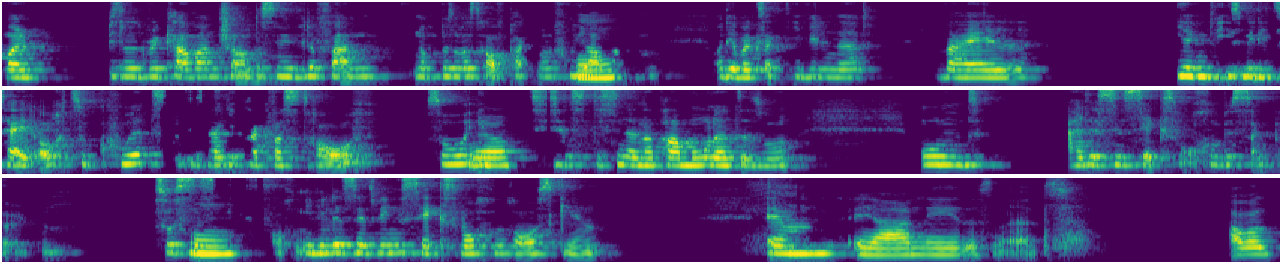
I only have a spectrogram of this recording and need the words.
mal ein bisschen recovern, schauen, dass wir wieder fangen, noch ein bisschen was draufpacken und Frühjahr mhm. machen. Und ich habe gesagt, ich will nicht, weil irgendwie ist mir die Zeit auch zu kurz, dass ich sage, ich pack was drauf. So, ja. das, jetzt, das sind dann ein paar Monate so. Und also das sind sechs Wochen bis St. Pölten. So mhm. sechs Wochen. Ich will jetzt nicht wegen sechs Wochen rausgehen. Ähm, ja, nee, das nicht. Aber,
